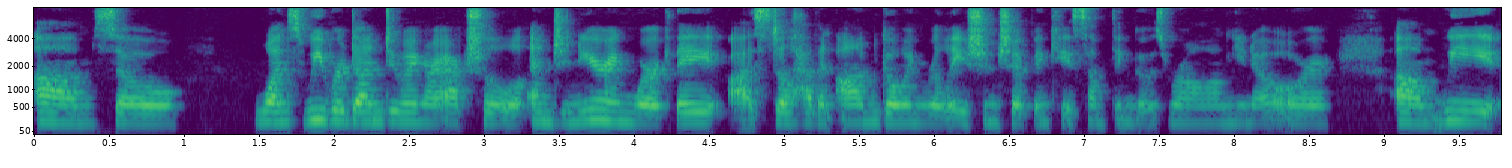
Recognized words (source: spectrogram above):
um, so once we were done doing our actual engineering work, they uh, still have an ongoing relationship in case something goes wrong, you know, or um, we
